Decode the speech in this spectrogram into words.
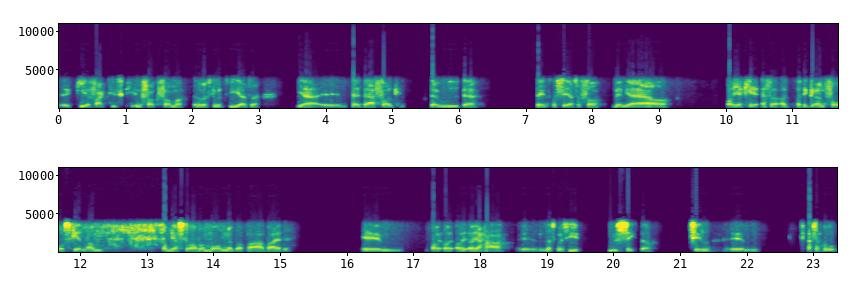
øh, giver faktisk en fuck for mig, eller hvad skal man sige? Altså, jeg, øh, der, der er folk derude, der, der interesserer sig for, hvem jeg er, og, og jeg kan, altså, og, og det gør en forskel, om, om jeg står op om morgenen og går på arbejde. Øhm, og, og, og jeg har, øh, hvad skal man sige, udsigter til, øh, altså håb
